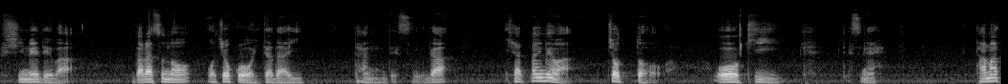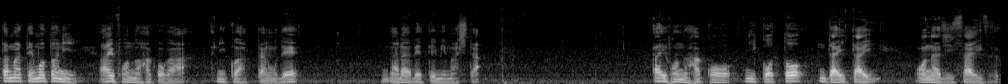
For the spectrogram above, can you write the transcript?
節目ではガラスのおチョコをいただいたんですが100回目はちょっと大きいですね。たまたま手元に iPhone の箱が2個あったので並べてみました。iPhone の箱2個と大体同じサイズ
